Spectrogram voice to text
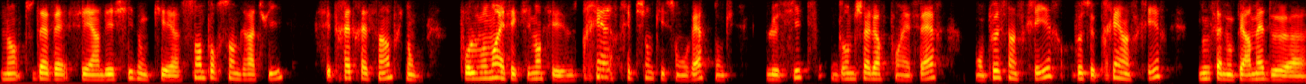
Non, tout à fait. C'est un défi donc, qui est à 100% gratuit. C'est très très simple. Donc, pour le moment, effectivement, c'est les préinscriptions qui sont ouvertes. Donc, le site donchaleur.fr, on peut s'inscrire, on peut se préinscrire. Nous, ça nous permet de, euh,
